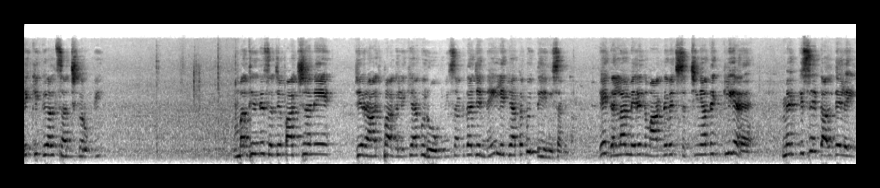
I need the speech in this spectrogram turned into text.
ਇੱਕ ਇੱਕ ਗੱਲ ਸੱਚ ਕਰੂੰਗੀ। ਮੱਥੇ ਤੇ ਸੱਚੇ ਪਾਤਸ਼ਾਹ ਨੇ ਜੇ ਰਾਜ ਭਾਗ ਲਿਖਿਆ, ਕੋਈ ਰੋਕ ਨਹੀਂ ਸਕਦਾ। ਜੇ ਨਹੀਂ ਲਿਖਿਆ, ਤਾਂ ਕੋਈ ਦੇ ਨਹੀਂ ਸਕਦਾ। ਇਹ ਗੱਲਾਂ ਮੇਰੇ ਦਿਮਾਗ ਦੇ ਵਿੱਚ ਸੱਚੀਆਂ ਤੇ ਕਲੀਅਰ ਹੈ। ਮੈਂ ਕਿਸੇ ਗੱਲ ਦੇ ਲਈ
